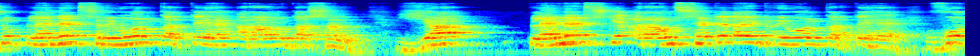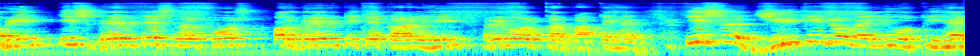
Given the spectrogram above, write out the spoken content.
जो प्लैनेट्स रिवॉल्व करते हैं अराउंड द सन या प्लैनेट्स के अराउंड सैटेलाइट रिवॉल्व करते हैं, वो भी इस ग्रेविटेशनल फोर्स और ग्रेविटी के कारण ही रिवॉल्व कर पाते हैं। इस g की जो वैल्यू होती है,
